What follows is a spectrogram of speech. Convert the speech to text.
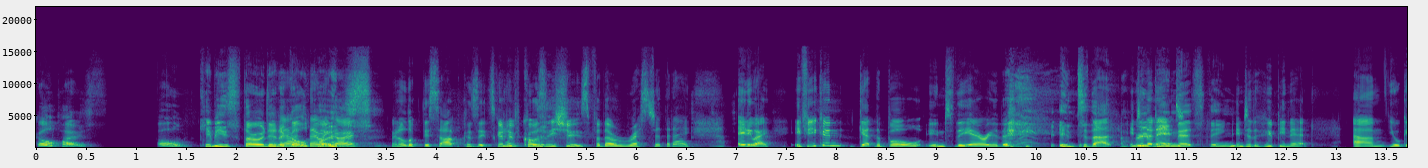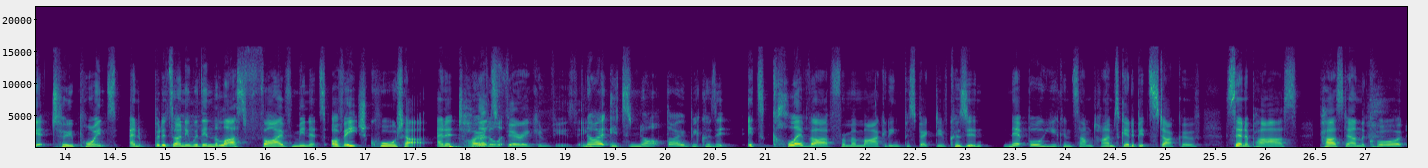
Goalposts. Oh, Kimmy's throwing in a goalpost. there we go. I'm going to look this up because it's going to cause issues for the rest of the day. Anyway, if you can get the ball into the area that into that into the hoopy net, net thing. into the hoopy net, um, you'll get two points, and but it's only within the last five minutes of each quarter, and it oh, totally. that's very confusing. no, it's not though because it it's clever from a marketing perspective. Because in netball, you can sometimes get a bit stuck of centre pass, pass down the court,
